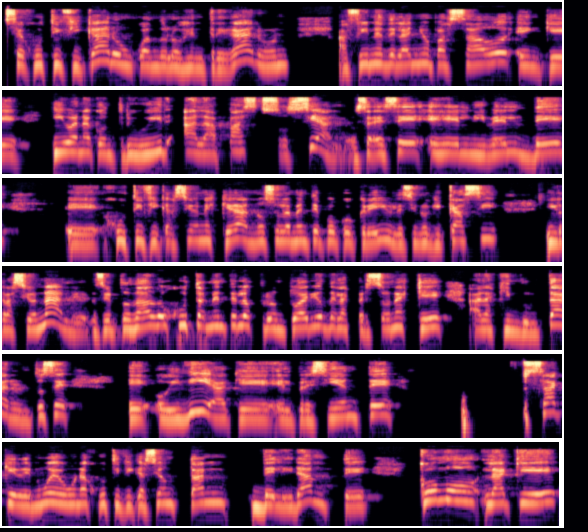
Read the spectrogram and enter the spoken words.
se justificaron cuando los entregaron a fines del año pasado en que iban a contribuir a la paz social. O sea, ese es el nivel de eh, justificaciones que dan, no solamente poco creíbles, sino que casi irracionales, ¿no es cierto? Dado justamente los prontuarios de las personas que, a las que indultaron. Entonces, eh, hoy día que el presidente saque de nuevo una justificación tan delirante como la que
